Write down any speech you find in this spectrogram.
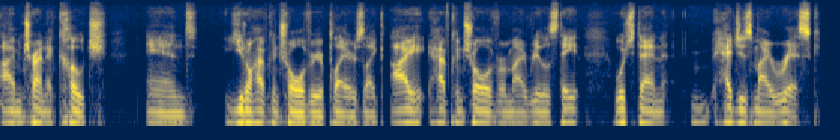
I'm trying to coach and you don't have control over your players. Like I have control over my real estate, which then hedges my risk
